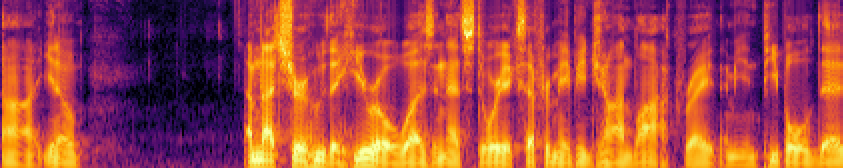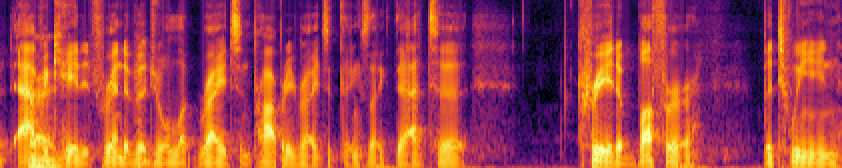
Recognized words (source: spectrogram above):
uh, you know, I'm not sure who the hero was in that story, except for maybe John Locke, right? I mean, people that advocated right. for individual rights and property rights and things like that to create a buffer between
